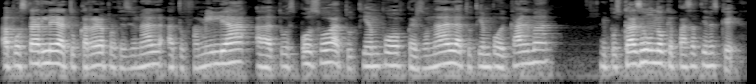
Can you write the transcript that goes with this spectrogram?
apostarle a tu carrera profesional, a tu familia, a tu esposo, a tu tiempo personal, a tu tiempo de calma. Y pues cada segundo que pasa tienes que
